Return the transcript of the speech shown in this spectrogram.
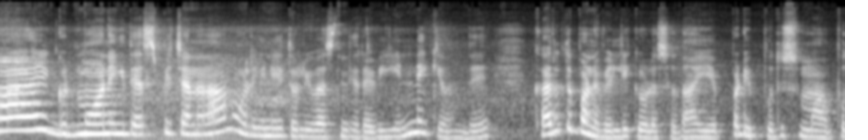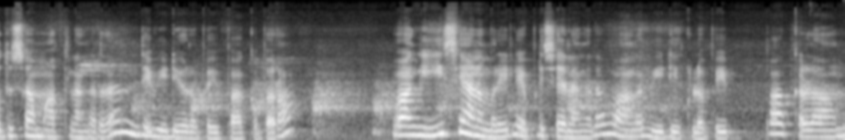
ஹாய் குட் மார்னிங் இது எஸ்பி சேனலான உங்கள் இணைய தொழில் வசந்தி ரவி. இன்றைக்கி வந்து கருத்து பண்ண வெள்ளி கொலுசு தான் எப்படி புதுசுமா புதுசாக மாற்றலாங்கிறத இந்த வீடியோவில் போய் பார்க்க போகிறோம் வாங்க ஈஸியான முறையில் எப்படி செய்யலாங்கிறத வாங்க வீடியோக்குள்ளே போய் பார்க்கலாம்.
